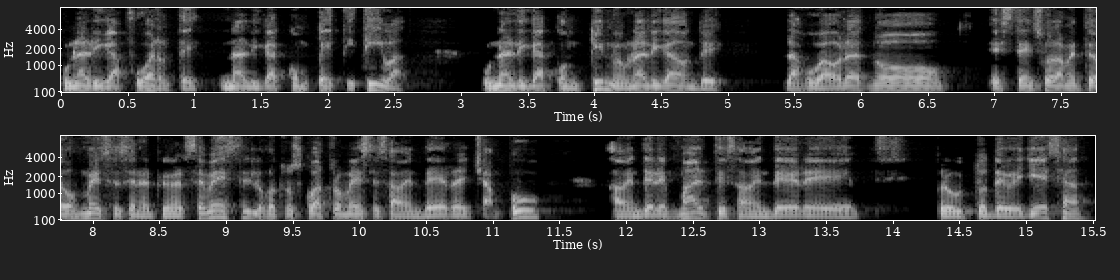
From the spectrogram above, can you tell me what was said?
una liga fuerte, una liga competitiva, una liga continua, una liga donde las jugadoras no estén solamente dos meses en el primer semestre y los otros cuatro meses a vender eh, champú, a vender esmaltes, a vender eh, productos de belleza,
